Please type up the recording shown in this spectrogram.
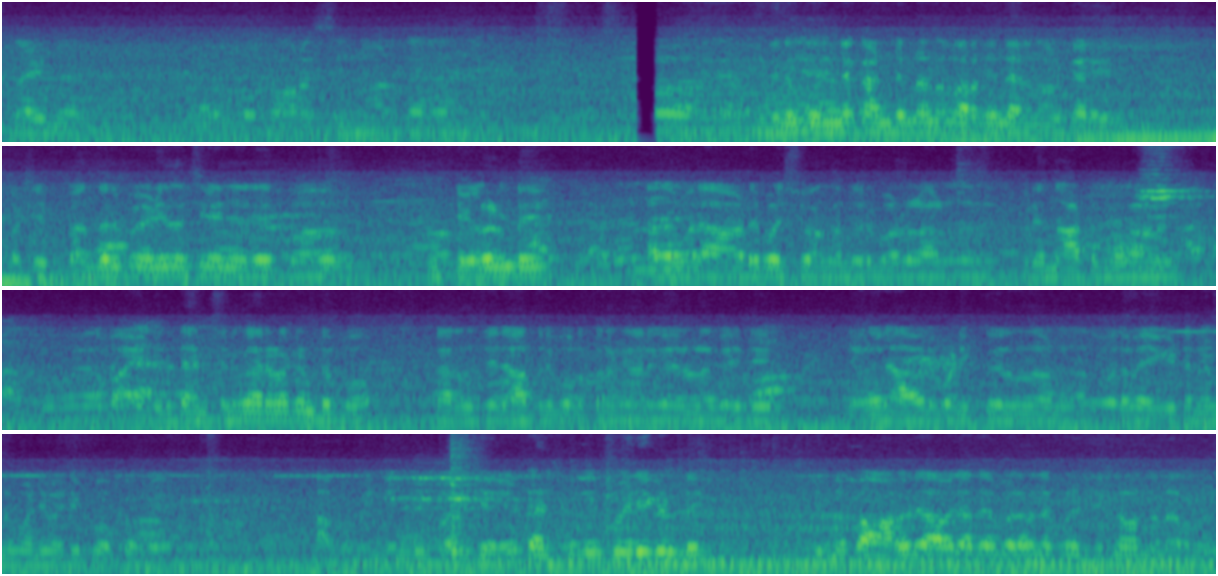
ഇതായിട്ടുണ്ടായിരുന്നു ഫോറസ്റ്റിൽ ഇതിന് മുന്നേ കണ്ടിട്ടുണ്ടെന്ന് പറഞ്ഞിട്ടുണ്ടായിരുന്നു ആൾക്കാർ പക്ഷെ ഇപ്പം എന്തൊരു പേടി എന്ന് വെച്ച് കഴിഞ്ഞാൽ ഇപ്പോൾ കുട്ടികളുണ്ട്. അതേപോലെ ആട് പശു അങ്ങനത്തെ ഒരുപാടുള്ള ആളുകൾ പിന്നെ നാട്ടുമ്പോഴാണ് അപ്പോൾ അതിന്റെ ഒരു ടെൻഷനും കാര്യങ്ങളൊക്കെ ഉണ്ട് ഇപ്പോൾ കാരണം വെച്ചാൽ രാത്രി പുറത്തിറങ്ങാനും കാര്യങ്ങളൊക്കെ ആയിട്ട് ഞങ്ങൾ രാവിലെ പണിക്ക് വരുന്നതാണ്. അതുപോലെ വൈകിട്ട് പണി പറ്റി പോക്കൊക്കെ. അപ്പോൾ പിന്നെ ഇതിപ്പോൾ ചെറിയ ടെൻഷനും പേടിയൊക്കെ ഉണ്ട്. ഇന്നിപ്പോൾ ആൾ രാവിലെ അതേപോലെ തന്നെ പേടിച്ചിട്ട് വന്നിട്ടുണ്ടായിരുന്നു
